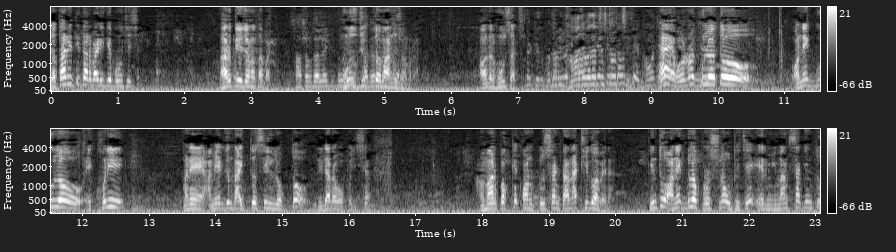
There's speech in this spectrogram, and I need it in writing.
যথারীতি তার বাড়িতে পৌঁছেছে ভারতীয় জনতা পার্টি। শাসক দলের কি মানুষ আমরা। আমাদের হুঁশ আছে। হ্যাঁ অনেকগুলো তো অনেকগুলো এক্ষুনি মানে আমি একজন দায়িত্বশীল লোক তো লিডার অফ অপোজিশন আমার পক্ষে কনক্লুশন টানা ঠিক হবে না। কিন্তু অনেকগুলো প্রশ্ন উঠেছে এর মীমাংসা কিন্তু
